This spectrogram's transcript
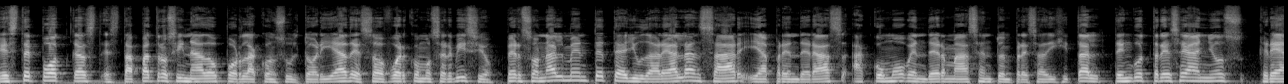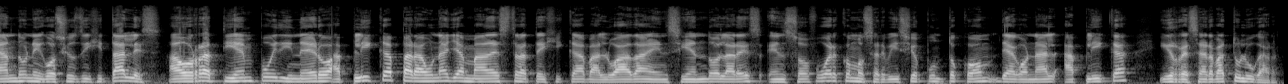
Este podcast está patrocinado por la consultoría de software como servicio. Personalmente te ayudaré a lanzar y aprenderás a cómo vender más en tu empresa digital. Tengo 13 años creando negocios digitales. Ahorra tiempo y dinero. Aplica para una llamada estratégica evaluada en 100 dólares en softwarecomoservicio.com diagonal aplica y reserva tu lugar.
